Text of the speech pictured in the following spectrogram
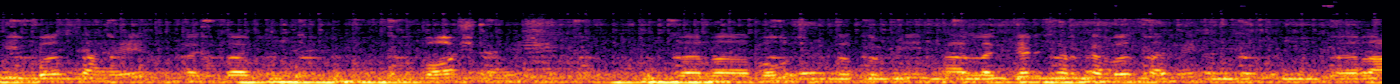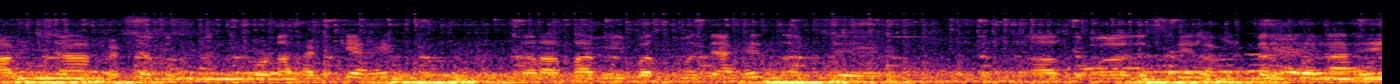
ही बस आहे एकदम बॉश आहे. तर बघू शकता तुम्ही हा लक्झरीसारखा बस आहे. तर आमच्याकडच्या बसमध्ये थोडा हटके आहे. तर आता मी बसमध्ये आहे तर ते तुम्हाला दिसतील अंकल पण आहे.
